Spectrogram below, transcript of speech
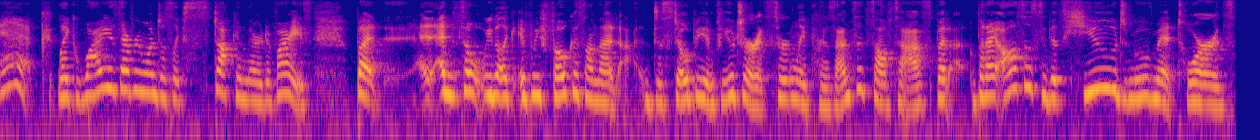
ick like why is everyone just like stuck in their device but and so you know like if we focus on that dystopian future it certainly presents itself to us. But but i also see this huge movement towards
